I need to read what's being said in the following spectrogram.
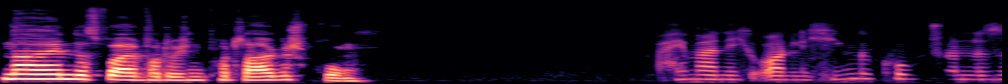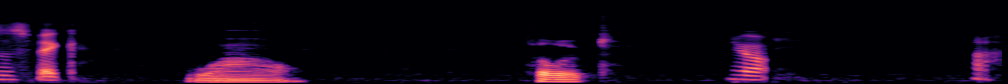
Nein, das war einfach durch ein Portal gesprungen. einmal nicht ordentlich hingeguckt, schon ist es weg. Wow. Verrückt. Ja. Ach.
